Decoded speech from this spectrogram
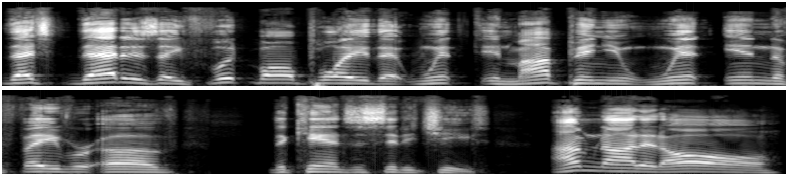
that's that is a football play that went, in my opinion, went in the favor of the Kansas City Chiefs. I'm not at all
